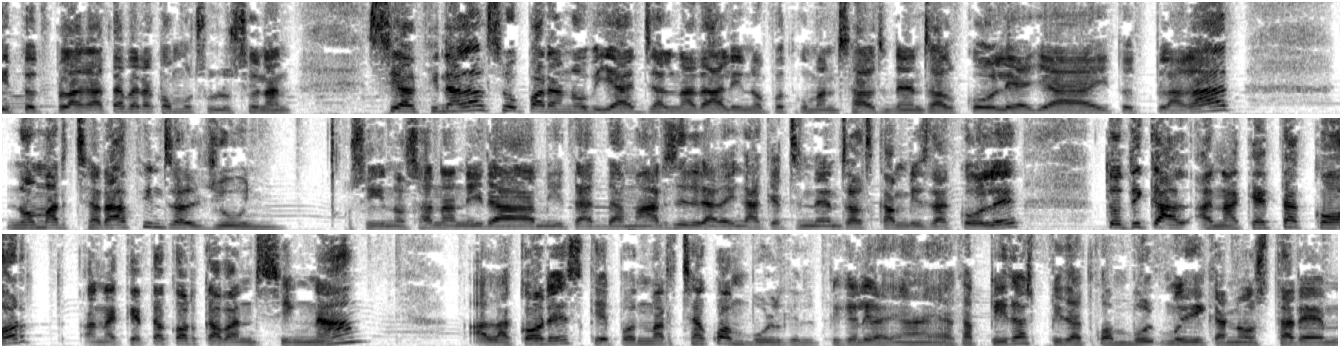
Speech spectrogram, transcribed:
i tot plegat, a veure com ho solucionen. Si al final el seu pare no viatja al Nadal i no pot començar els nens al col·le allà i tot plegat, no marxarà fins al juny. O sigui, no se n'anirà a meitat de març i dirà, vinga, aquests nens als canvis de col·le. Tot i que en aquest acord, en aquest acord que van signar, l'acord és que pot marxar quan vulgui. El Piqué li va dir, ja que pires, pira't quan vulgui. Vull dir que no estarem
